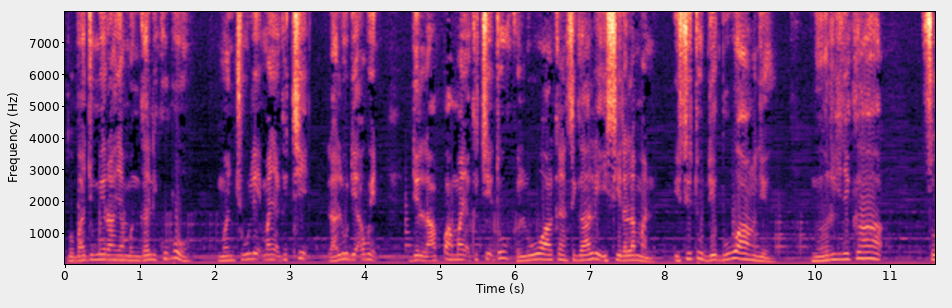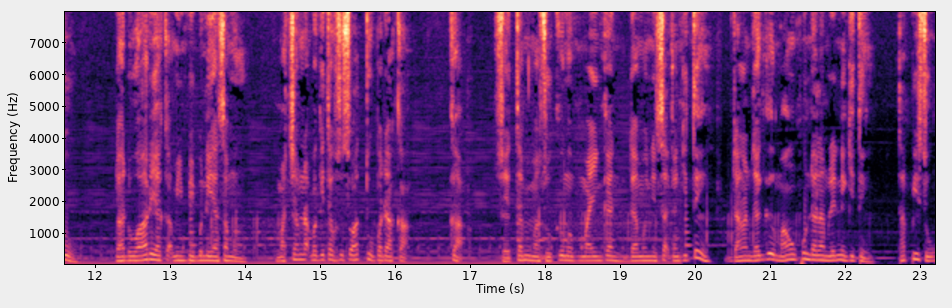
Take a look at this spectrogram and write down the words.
berbaju merah yang menggali kubur menculik mayat kecil lalu dia awet. Dia lapah mayat kecil tu keluarkan segala isi dalaman. Isi tu dia buang je. Ngeri je kak. So dah dua hari akak mimpi benda yang sama. Macam nak bagi tahu sesuatu pada akak. Kak syaitan memang suka mempermainkan dan menyesatkan kita dalam jaga maupun dalam lena kita. Tapi su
